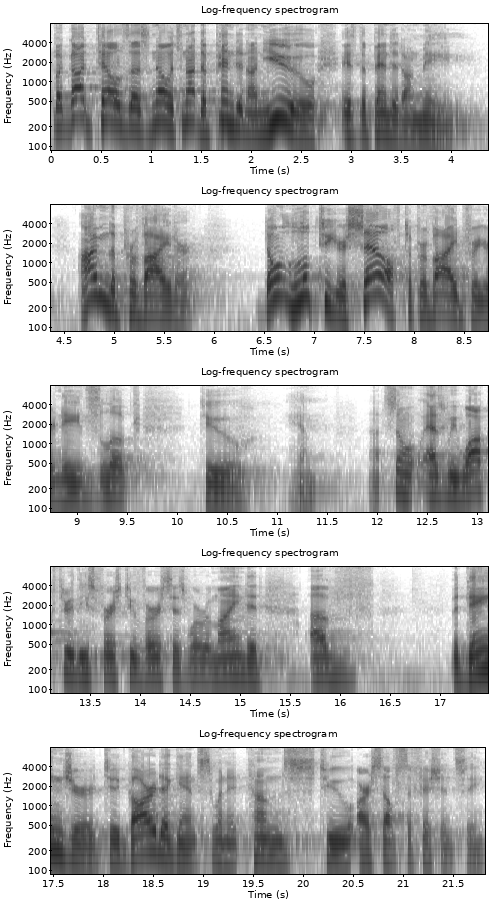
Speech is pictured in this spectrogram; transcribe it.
But God tells us, no, it's not dependent on you, it's dependent on me. I'm the provider. Don't look to yourself to provide for your needs. Look to him. Uh, so, as we walk through these first two verses, we're reminded of the danger to guard against when it comes to our self sufficiency.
